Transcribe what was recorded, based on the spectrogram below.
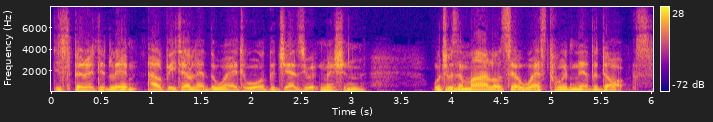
Dispiritedly, Alvito led the way toward the Jesuit mission, which was a mile or so westward near the docks,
